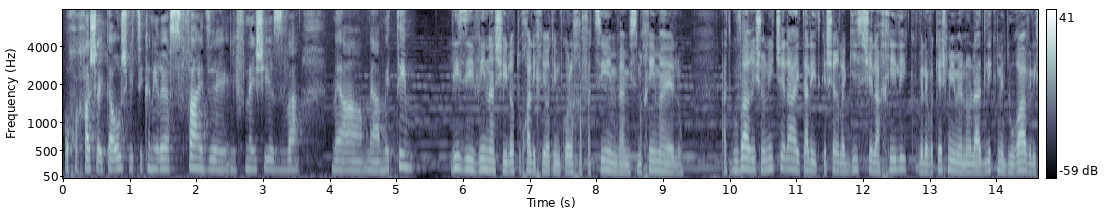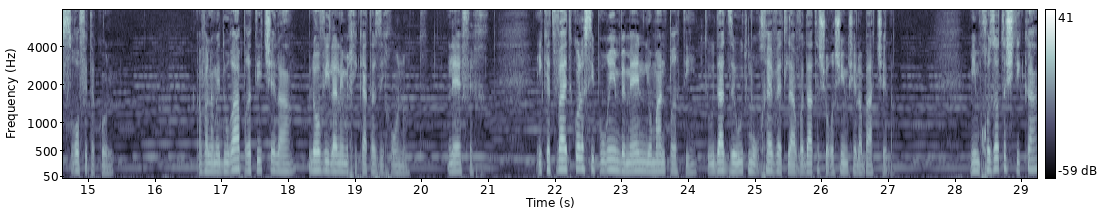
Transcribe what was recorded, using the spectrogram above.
הוכחה שהייתה אושוויץ, היא כנראה אספה את זה לפני שהיא עזבה מה, מהמתים. ליזי הבינה שהיא לא תוכל לחיות עם כל החפצים והמסמכים האלו. התגובה הראשונית שלה הייתה להתקשר לגיס שלה, חיליק, ולבקש ממנו להדליק מדורה ולשרוף את הכל. אבל המדורה הפרטית שלה לא הובילה למחיקת הזיכרונות. להפך, היא כתבה את כל הסיפורים במעין יומן פרטי, תעודת זהות מורחבת לעבודת השורשים של הבת שלה. ממחוזות השתיקה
